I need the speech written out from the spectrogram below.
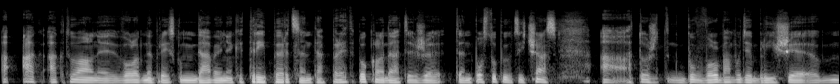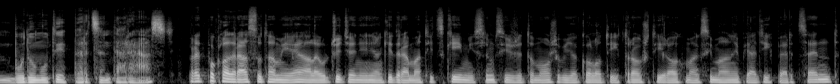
A ak aktuálne volebné prieskumy dávajú nejaké 3%, predpokladáte, že ten postupujúci čas a to, že voľba bude bližšie, budú mu tie percentá rásť? Predpoklad rastu tam je, ale určite nie nejaký dramatický. Myslím si, že to môže byť okolo tých 3-4, maximálne maximálne 5%.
